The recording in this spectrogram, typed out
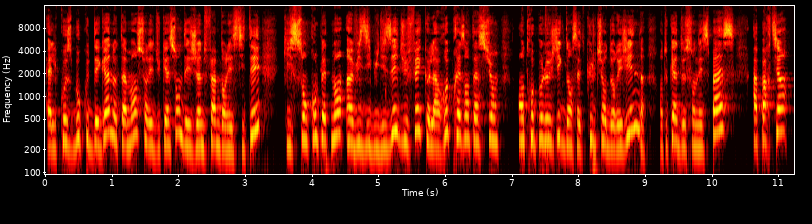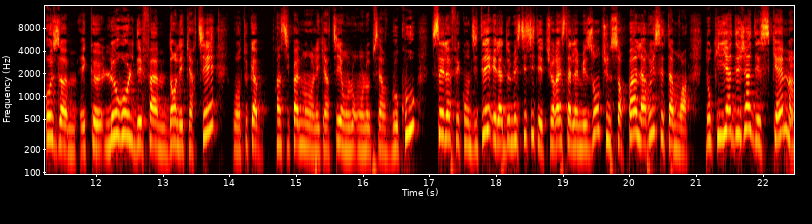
elle cause beaucoup de dégâts, notamment sur l'éducation des jeunes femmes dans les cités, qui sont complètement invisibilisées du fait que la représentation anthropologique dans cette culture d'origine, en tout cas de son espace, appartient aux hommes. Et que le rôle des femmes dans les quartiers, ou en tout cas principalement dans les quartiers, on, l'observe beaucoup, c'est la fécondité et la domesticité. Tu restes à la maison, tu ne sors pas, la rue c'est à moi. Donc il y a déjà des schèmes,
